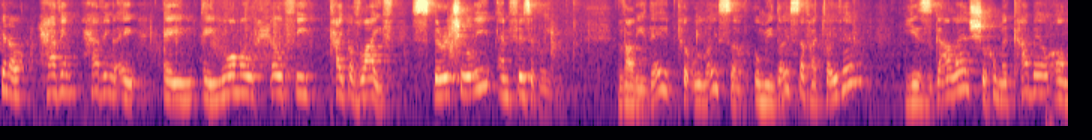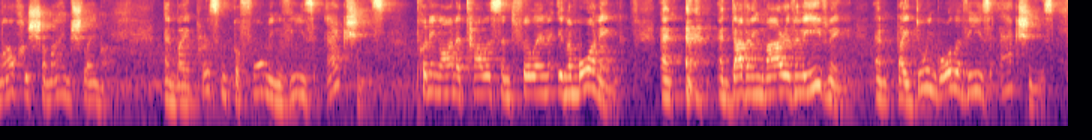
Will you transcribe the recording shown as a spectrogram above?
you know, having having a a, a normal, healthy type of life, spiritually and physically. Yizgale. And by a person performing these actions, putting on a talis and tefillin in the morning, and and davening mariv in the evening, and by doing all of these actions,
